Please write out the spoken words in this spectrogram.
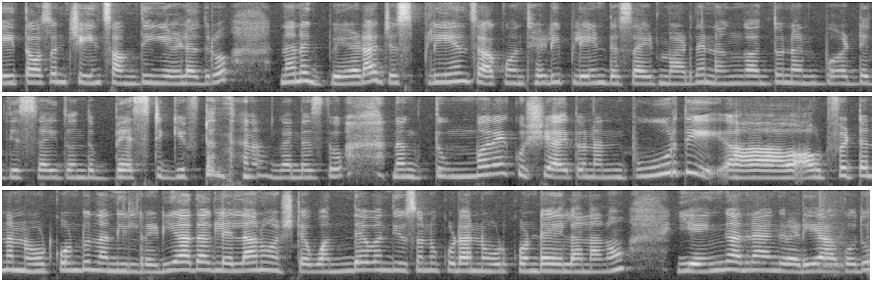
ಏಯ್ಟ್ ತೌಸಂಡ್ ಚೇಂಜ್ ಸಮಥಿಂಗ್ ಹೇಳಿದ್ರು. ನನಗೆ ಬೇಡ ಜಸ್ಟ್ ಪ್ಲೇನ್ ಸಾಕು ಅಂತ ಹೇಳಿ ಪ್ಲೇನ್ ಡಿಸೈಡ್ ಮಾಡಿದೆ. ನನಗಂತೂ ನನ್ನ ಬರ್ಡೇ ದಿವಸ ಇದೊಂದು ಬೆಸ್ಟ್ ಗಿಫ್ಟ್ ಅಂತ ನಂಗೆ ಅನ್ನಿಸ್ತು. ನಂಗೆ ತುಂಬಾ ಖುಷಿ ಆಯಿತು. ನನ್ನ ಪೂರ್ತಿ ಔಟ್ಫಿಟ್ಟನ್ನು ನೋಡಿಕೊಂಡು ನಾನು ಇಲ್ಲಿ ರೆಡಿ ಆದಾಗಲೆಲ್ಲನೂ ಅಷ್ಟೇ. ಒಂದೇ ಒಂದು ದಿವಸನೂ ಕೂಡ ನೋಡಿಕೊಂಡೇ ಇಲ್ಲ ನಾನು. ಹೆಂಗಂದರೆ ಹಂಗೆ ರೆಡಿ ಆಗೋದು,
